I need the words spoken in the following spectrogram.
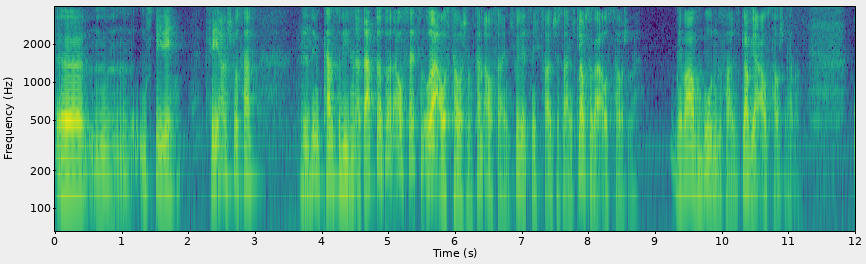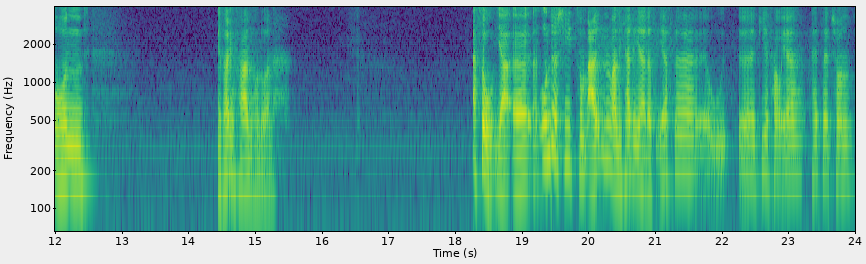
äh, einen USB-C-Anschluss hat. Hm. Den kannst du diesen Adapter dort aufsetzen oder austauschen. Kann auch sein. Ich will jetzt nichts Falsches sagen. Ich glaube sogar austauschen. Mir war auf den Boden gefallen. Ich glaube ja, austauschen kann man es. Und jetzt habe ich den Faden verloren. Ach so, ja, äh, Unterschied zum alten, weil ich hatte ja das erste äh, Gear VR Headset schon,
